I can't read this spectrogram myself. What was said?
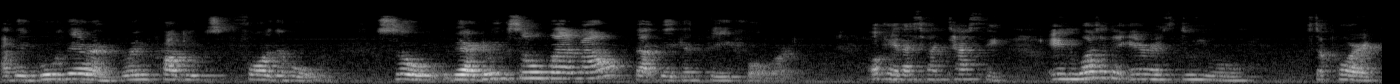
and they go there and bring produce for the home. So they are doing so well now that they can pay it forward. Okay, that's fantastic. In what other areas do you support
